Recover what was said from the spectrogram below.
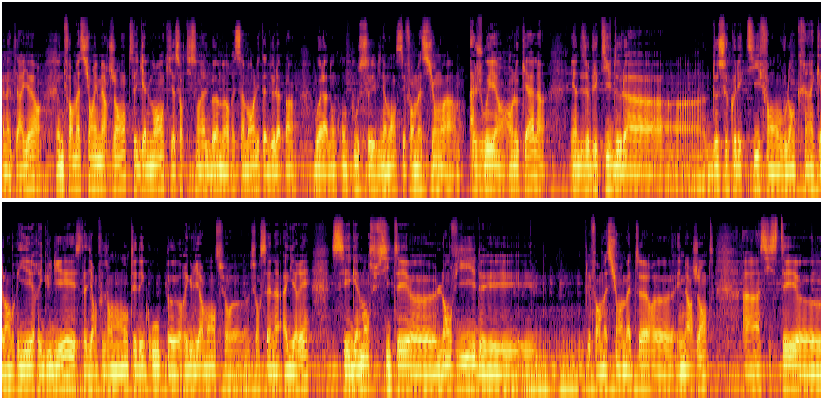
à l'intérieur. Une formation émergente également, qui a sorti son album euh, récemment, L'état de lapin. Voilà, donc on pousse évidemment ces formations à, jouer en, local. Et un des objectifs de, la, de ce collectif, en voulant créer un calendrier régulier, c'est-à-dire en faisant monter des groupes euh, régulièrement sur, sur scène aguerrée, c'est également susciter l'envie des les formations amateurs euh, émergentes, à insister euh,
